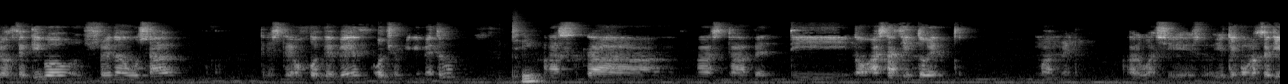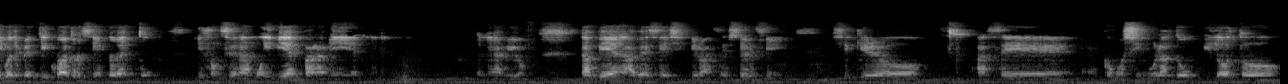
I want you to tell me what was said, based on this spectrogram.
El objetivo suena usar este ojo de vez 8 milímetros hasta, hasta 20, no, hasta 120, más o menos, algo así. Eso. Yo tengo un objetivo de 24 120 y funciona muy bien para mí en, en el avión. También a veces si quiero hacer selfie, si quiero hacer como simulando un piloto,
